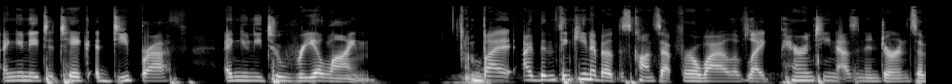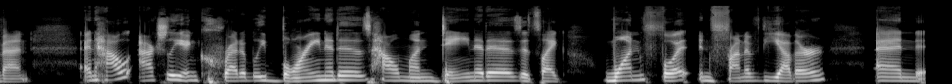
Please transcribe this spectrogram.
and you need to take a deep breath and you need to realign. But I've been thinking about this concept for a while of like parenting as an endurance event and how actually incredibly boring it is, how mundane it is. It's like one foot in front of the other. And,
